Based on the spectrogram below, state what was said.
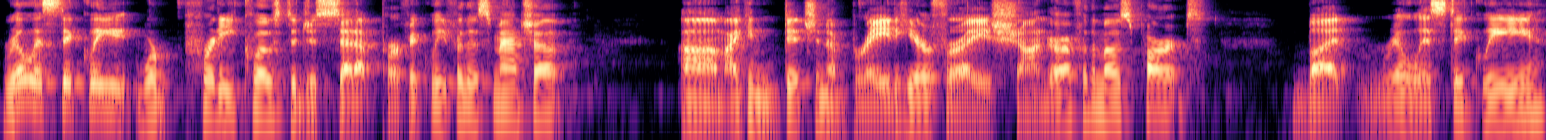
Realistically, we're pretty close to just set up perfectly for this matchup. Um, I can ditch an Abrade here for a Chandra for the most part. But realistically,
